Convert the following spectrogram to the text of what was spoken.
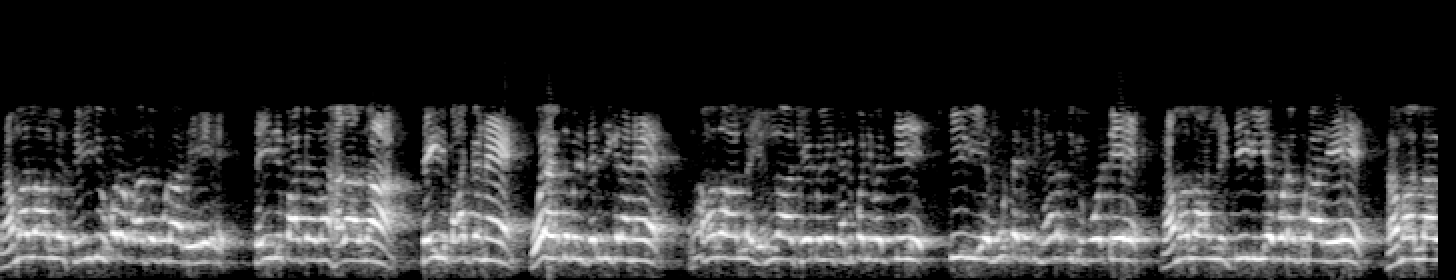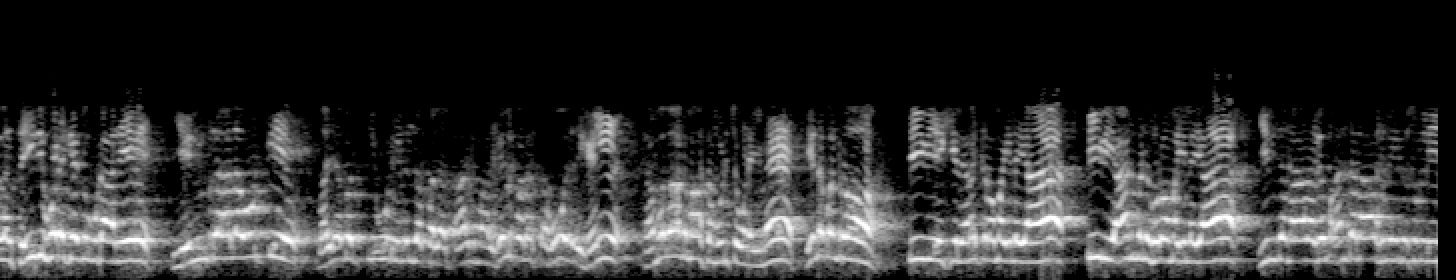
ரமலான்ல செய்தி கூட பார்க்க கூடாது செய்தி பார்க்கறது ஹலால் தான் செய்தி பார்க்கணும் உலகத்தை பத்தி தெரிஞ்சுக்கிறானே. ரமதான்ல எல்லா கேபிளையும் கட் பண்ணி வச்சு டிவியை மூட்டை கட்டி மேலத்துக்கு போட்டு ரமலான்ல டிவியே போடக்கூடாது. ரமலான்ல செய்தி கூட கேட்க கூடாது என்ற அளவுக்கு பயபக்தியோடு இருந்த பல தாய்மார்கள் பல சகோதரிகள் ரமலான் மாசம் முடிச்ச உடனே என்ன பண்றோம்? டிவியை கீழே இறக்குறோமா இல்லையா? டிவி ஆன் பண்ணுகிறோமா இல்லையா? இந்த நாடகம் அந்த நாடகம் என்று சொல்லி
